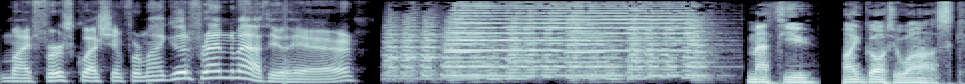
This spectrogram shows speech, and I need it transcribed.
my first question for my good friend Matthew here. Matthew, I got to ask.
